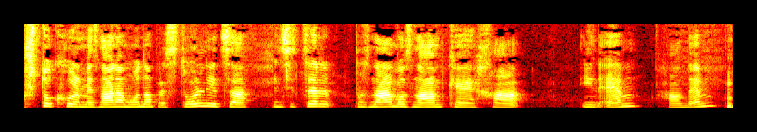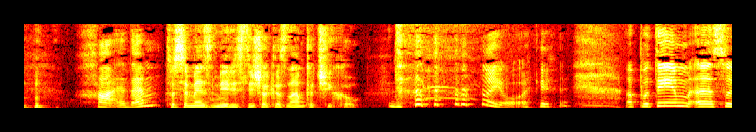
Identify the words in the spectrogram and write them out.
Štokholm je znana modna prestolnica in sicer poznamo znamke H in M, H&M, H&M. To se meni zmeri sliša, kot znamka čikov. Ajoj. Potem eh, so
